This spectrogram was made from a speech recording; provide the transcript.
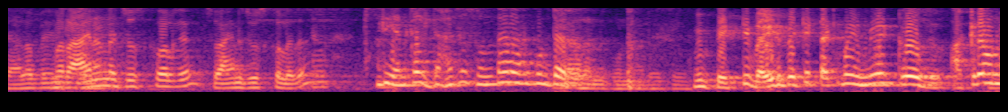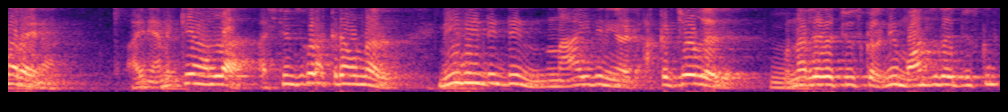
చాలా భయం మరి ఆయన చూసుకోవాలిగా సో ఆయన చూసుకోలేదా? అంటే వెనకాల డాన్సెస్ ఉండాలనుకుంటారు అనుకున్నాడు ఓకే. మేము పెట్టి బయట పెట్టి టక్ ఇమ్మీడియట్ క్లోజ్ అక్కడే ఉన్నారు ఆయన. ఆయన వెనక్కే వల్ల. అసిస్టెంట్స్ కూడా అక్కడే ఉన్నారు. నేనేంటంటే నా ఇది నేను అక్కడ చూడలేదు. ఉన్నారు లేదా చూసుకోలేదు. నేను మానిటర్ దగ్గర చూసుకుని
